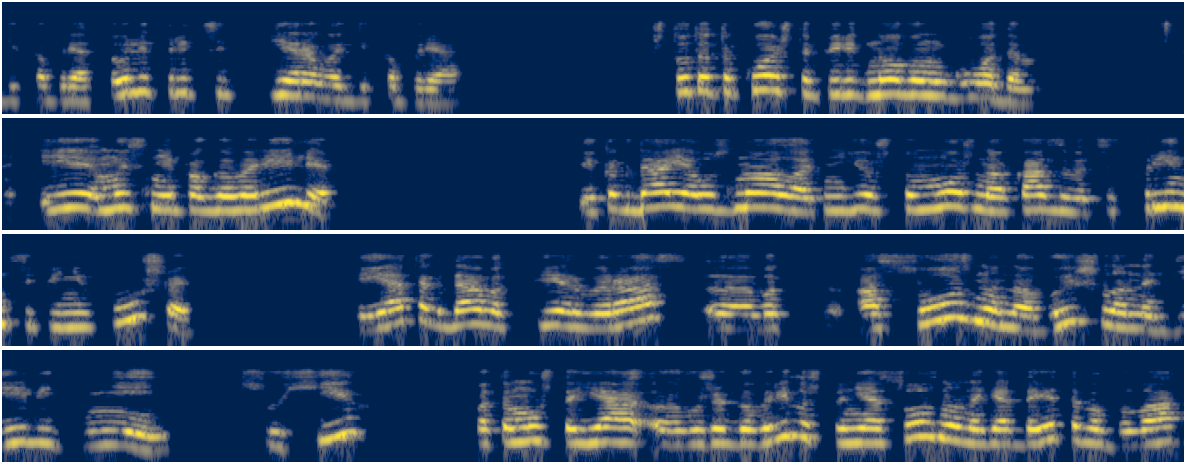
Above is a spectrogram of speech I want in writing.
декабря, то ли 31 декабря, что-то такое, что перед Новым годом. И мы с ней поговорили, и когда я узнала от нее, что можно, оказывается, в принципе не кушать, я тогда вот первый раз э, вот осознанно вышла на 9 дней сухих, потому что я э, уже говорила, что неосознанно я до этого была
